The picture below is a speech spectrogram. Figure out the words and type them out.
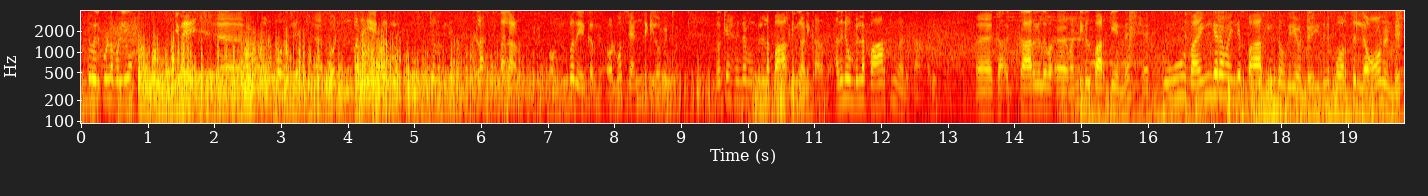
എന്ത് വലിപ്പമുള്ള പള്ളിയാ? ഇത് ഓൾമോസ്റ്റ് ഒൻപത് ഏക്കറിൽ ചുറ്റളവിൽ ഉള്ള സ്ഥലമാണ്. ഒൻപത് ഏക്കറിൽ ഓൾമോസ്റ്റ് രണ്ട് കിലോമീറ്റർ നോക്കിയ അതിന്റെ മുമ്പിലുള്ള പാർക്കിംഗ് ആണ് ഈ കാണുന്നത്. അതിന്റെ മുമ്പിലുള്ള പാർക്കിംഗ് ആണ് കാണുന്നത്. കാറുകൾ വണ്ടികൾ പാർക്ക് ചെയ്യുന്ന കൂ- ഭയങ്കരമായിട്ട് പാർക്കിംഗ് സൗകര്യമുണ്ട്. ഇതിന് പുറത്ത് ലോൺ ഉണ്ട്.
